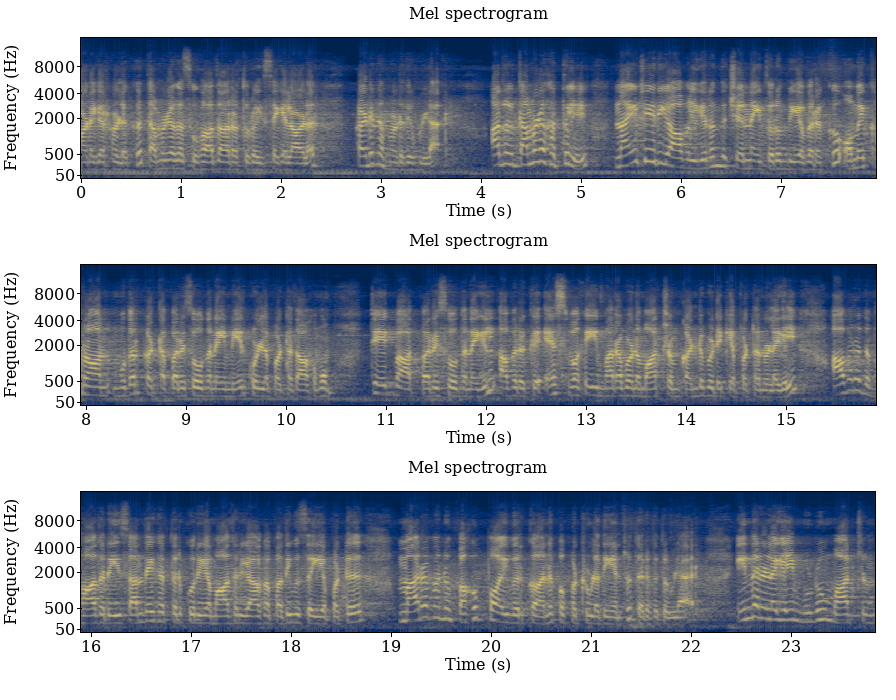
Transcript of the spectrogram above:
ஆணையர்களுக்கு தமிழக சுகாதாரத்துறை செயலாளர் கடிதம் எழுதியுள்ளார். அதில் தமிழகத்தில் நைஜீரியாவில் இருந்து சென்னை திரும்பியவருக்கு ஒமிக்ரான் முதற்கட்ட பரிசோதனை மேற்கொள்ளப்பட்டதாகவும் டேக்பாத் பரிசோதனையில் அவருக்கு எஸ் வகை மரபணு மாற்றம் கண்டுபிடிக்கப்பட்ட நிலையில் அவரது மாதிரி சந்தேகத்திற்குரிய மாதிரியாக பதிவு செய்யப்பட்டு மரபணு பகுப்பாய்விற்கு அனுப்பப்பட்டுள்ளது என்று தெரிவித்துள்ளார். இந்த நிலையில் முழு மாற்றம்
